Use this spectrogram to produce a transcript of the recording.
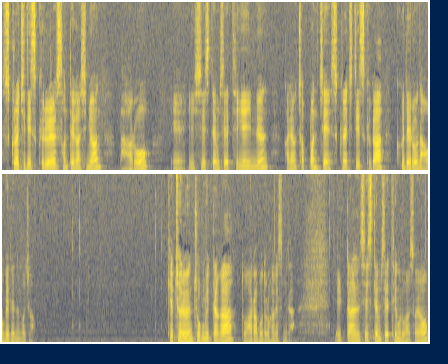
스크래치 디스크를 선택하시면 바로 예, 이 시스템 세팅에 있는 가장 첫 번째 스크래치 디스크가 그대로 나오게 되는 거죠. 캡처는 조금 있다가 또 알아보도록 하겠습니다. 일단 시스템 세팅으로 가서요.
